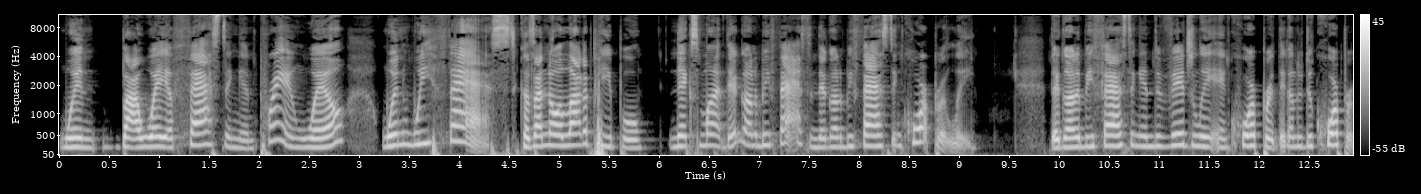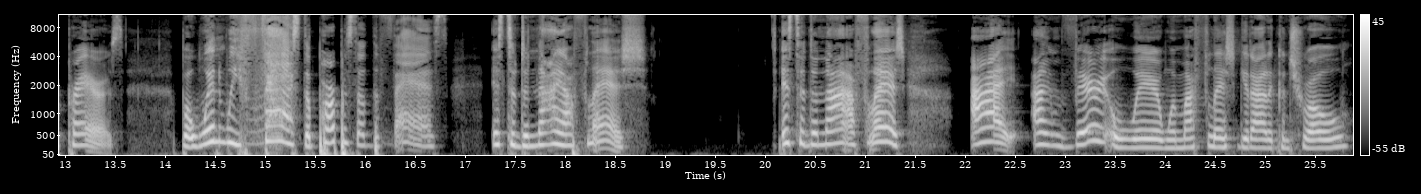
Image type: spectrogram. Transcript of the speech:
when by way of fasting and praying. Well, when we fast, because I know a lot of people next month they're going to be fasting, they're going to be fasting corporately. They're going to be fasting individually and corporate. They're going to do corporate prayers. But when we fast, the purpose of the fast is to deny our flesh. It's to deny our flesh. I I'm very aware when my flesh get out of control.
